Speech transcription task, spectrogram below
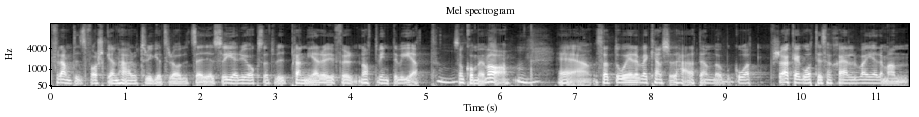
framtidsforskaren här och Trygghetsrådet säger så är det ju också att vi planerar ju för något vi inte vet mm. som kommer vara. Mm. Eh, så att då är det väl kanske det här att ändå gå, försöka gå till sig själv. Vad är det man,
